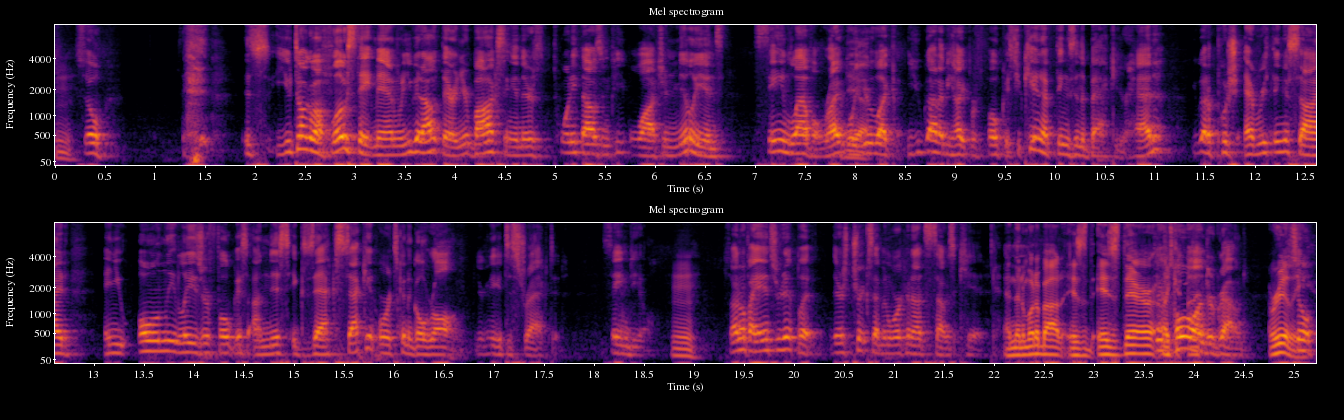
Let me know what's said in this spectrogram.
Hmm. So it's you talk about flow state, man. When you get out there and you're boxing and there's twenty thousand people watching, millions, same level, right? Where Yeah. you're like, you got to be hyper focused. You can't have things in the back of your head. You got to push everything aside, and you only laser focus on this exact second, or it's going to go wrong. You're going to get distracted. same deal. Hmm. So I don't know if I answered it, but there's tricks I've been working on since I was a kid. And then what about is is there They're like total a- underground. Really? So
